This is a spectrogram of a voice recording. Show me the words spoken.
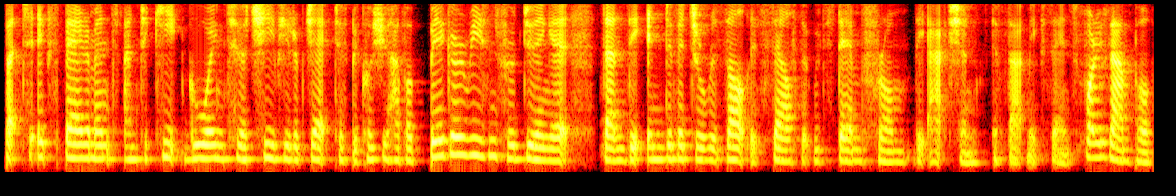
but to experiment and to keep going to achieve your objective because you have a bigger reason for doing it than the individual result itself that would stem from the action, if that makes sense. For example,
